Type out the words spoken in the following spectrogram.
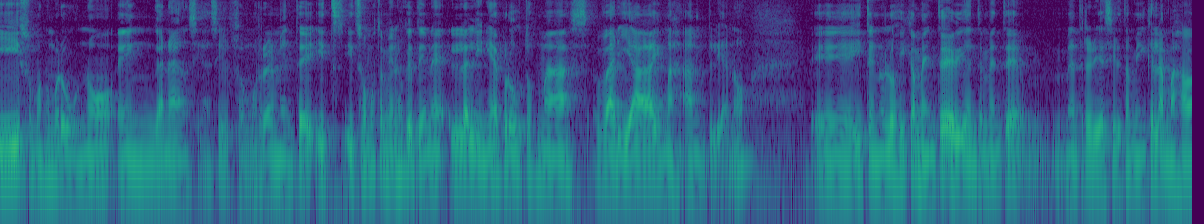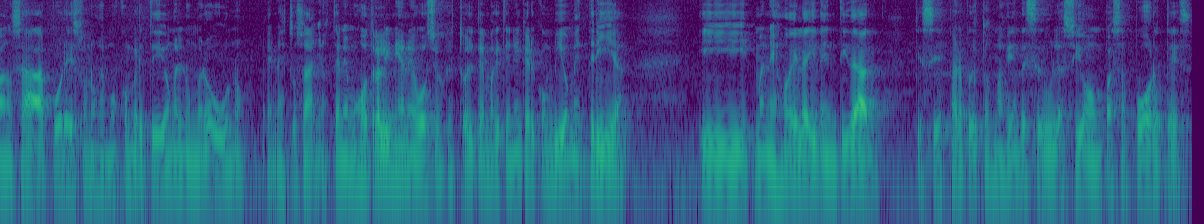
y somos número uno en ganancias, es decir, somos realmente, y, somos también los que tiene la línea de productos más variada y más amplia, ¿no? Eh, y tecnológicamente, evidentemente, me atrevería a decir también que la más avanzada, por eso nos hemos convertido en el número uno en estos años. Tenemos otra línea de negocios que es todo el tema que tiene que ver con biometría y manejo de la identidad, que sí es para productos más bien de cedulación, pasaportes,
